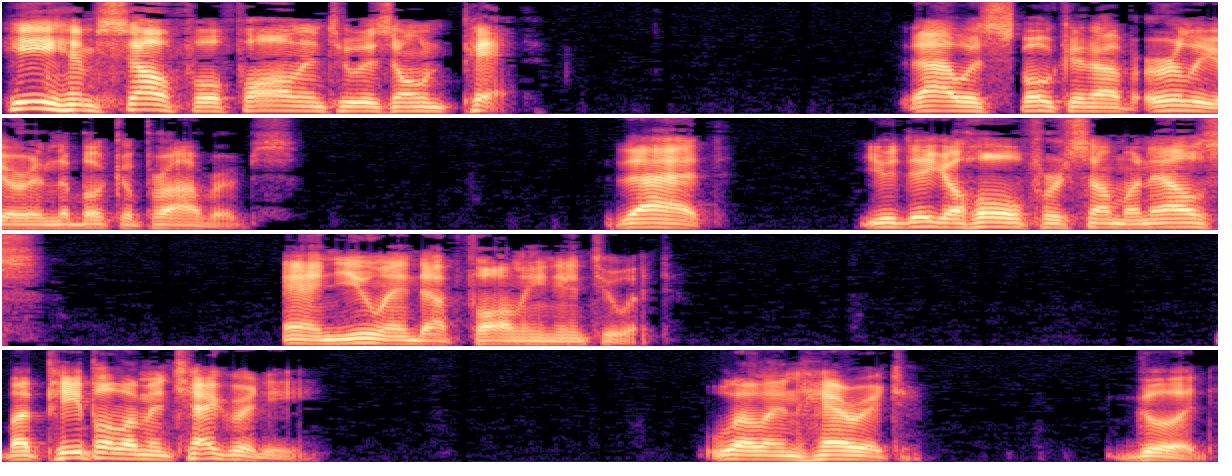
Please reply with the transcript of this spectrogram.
he himself will fall into his own pit. That was spoken of earlier in the book of Proverbs. That you dig a hole for someone else and you end up falling into it. But people of integrity will inherit good.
